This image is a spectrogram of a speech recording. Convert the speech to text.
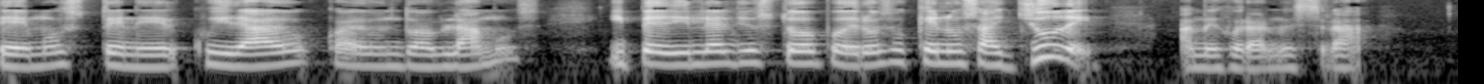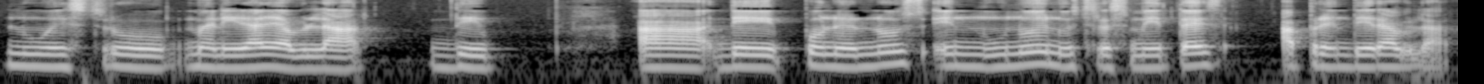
Debemos tener cuidado cuando hablamos y pedirle al Dios Todopoderoso que nos ayude a mejorar nuestra, nuestra manera de hablar, de, de ponernos en uno de nuestras metas, aprender a hablar.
